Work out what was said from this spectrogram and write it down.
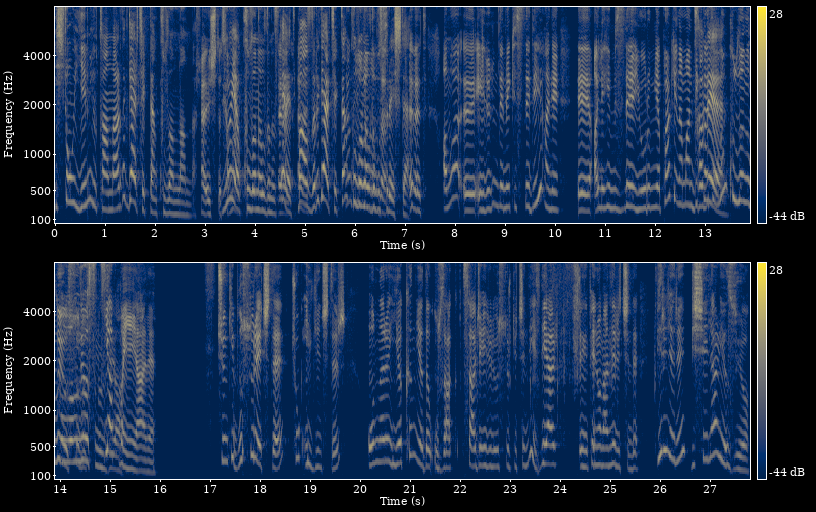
İşte o yemi yutanlar da gerçekten kullanılanlar. Ha işte Diyor tamam. ya kullanıldınız. Evet, Evet, bazıları gerçekten kullanıldı, bu süreçte. Evet ama e, Eylül'ün demek istediği hani e, aleyhimizde yorum yaparken aman dikkat Tabii. alın kullanılıyorsunuz. Kullanılıyorsunuz diyor. Yapmayın yani. Çünkü bu süreçte çok ilginçtir. Onlara yakın ya da uzak sadece Eylül Öztürk için değil diğer e, fenomenler için de birileri bir şeyler yazıyor.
